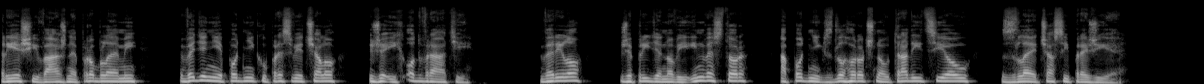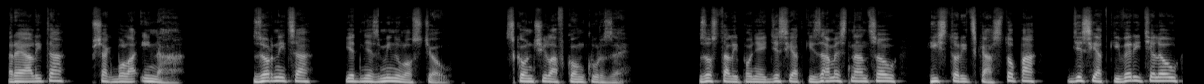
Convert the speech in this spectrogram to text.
rieši vážne problémy, vedenie podniku presviečalo, že ich odvráti. Verilo, že príde nový investor a podnik s dlhoročnou tradíciou zlé časy prežije. Realita však bola iná. Zornica je dnes minulosťou. Skončila v konkurze. Zostali po nej desiatky zamestnancov, historická stopa, desiatky veriteľov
